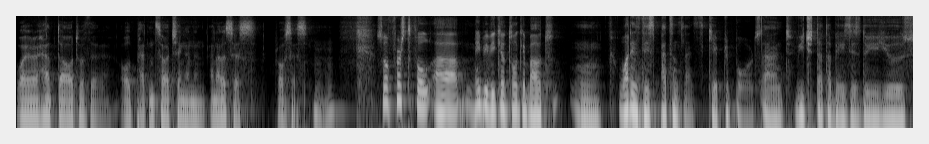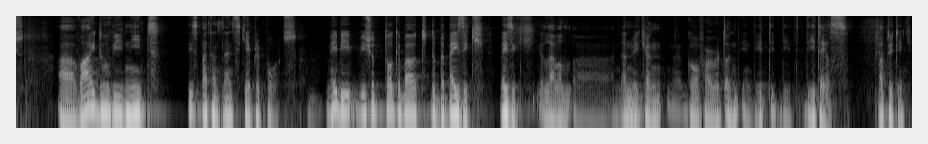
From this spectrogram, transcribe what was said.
where I helped out with the all patent searching and analysis process. Mhm. So first of all, uh, maybe we can talk about mm, what is this patent landscape reports and which databases do you use? Uh, why do we need these patent landscape reports? maybe we should talk about the basic basic level, uh, then we can go forward on in the, the, the details. What do you think?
